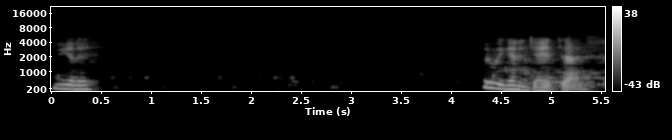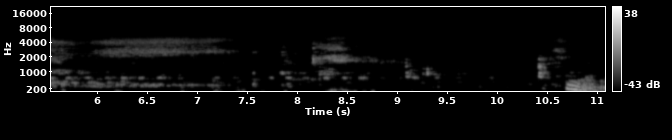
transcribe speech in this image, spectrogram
We gotta What are we going to dance as? Hmm.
